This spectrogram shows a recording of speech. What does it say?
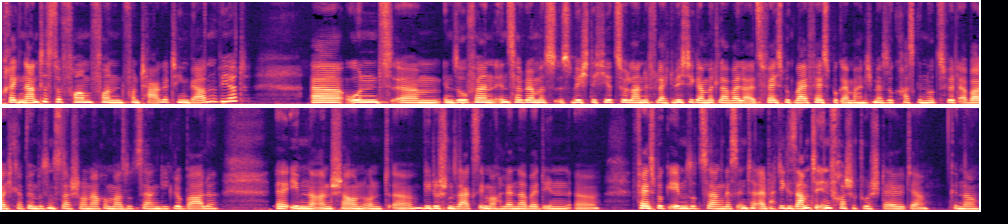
prägnanteste Form von, von Targeting werden wird. Äh, und ähm, insofern, Instagram ist, ist wichtig hierzulande, vielleicht wichtiger mittlerweile als Facebook, weil Facebook einfach nicht mehr so krass genutzt wird. Aber ich glaube, wir müssen uns da schon auch immer sozusagen die globale äh, Ebene anschauen. Und äh, wie du schon sagst, eben auch Länder, bei denen äh, Facebook eben sozusagen das Internet einfach die gesamte Infrastruktur stellt, ja, genau.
